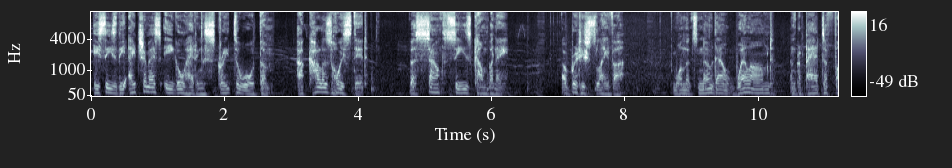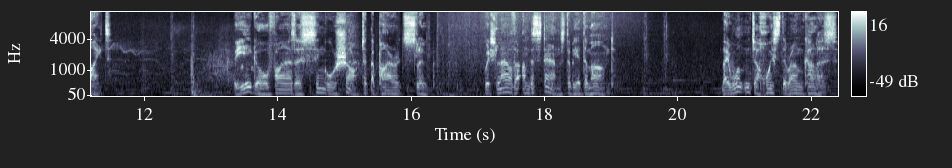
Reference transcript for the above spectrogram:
he sees the HMS Eagle heading straight toward them, her colours hoisted. The South Seas Company, a British slaver, one that's no doubt well armed and prepared to fight. The Eagle fires a single shot at the pirate's sloop, which Lowther understands to be a demand. They want them to hoist their own colours.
